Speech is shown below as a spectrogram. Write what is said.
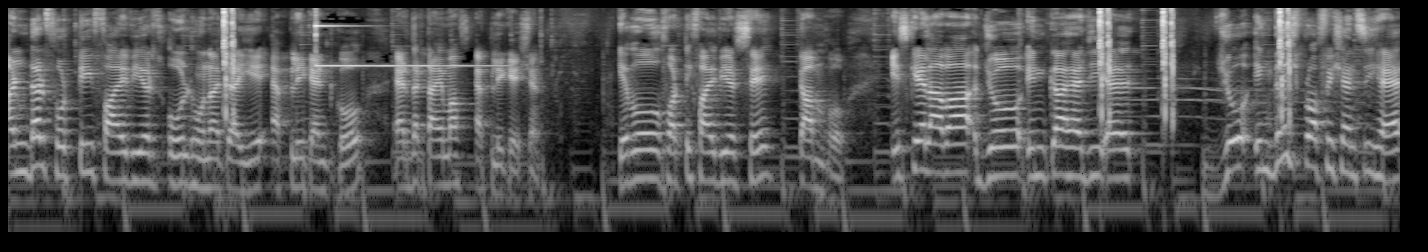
under forty five years old ہونا چاہیے اپلیکنٹ کو at the time of application کہ وہ فورٹی فائیو ایئرس سے کم ہو۔ اس کے علاوہ جو ان کا ہے جی جو انگلش پروفیشنسی ہے،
